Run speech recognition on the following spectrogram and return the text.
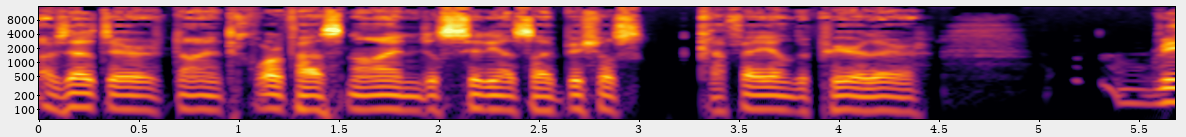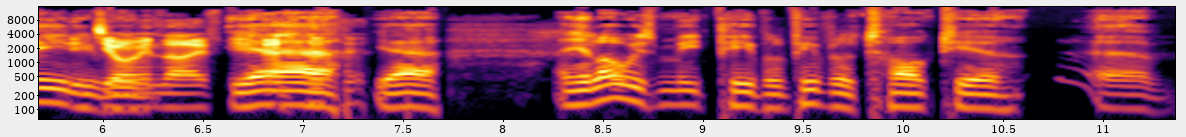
I was out there nine at quarter past nine, and just sitting outside Bishop's Cafe on the pier there. Really, Enjoying really, life. yeah, yeah. And you'll always meet people. People will talk to you. Um,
